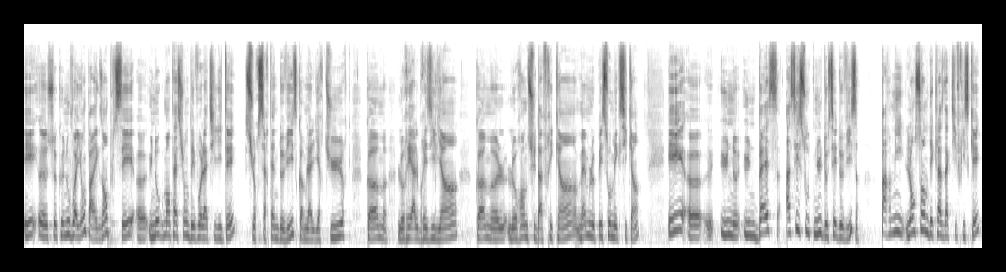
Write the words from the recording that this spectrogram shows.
Et euh, ce que nous voyons, par exemple, c'est euh, une augmentation des volatilités sur certaines devises, comme la lire turque, comme le réal brésilien, comme le rand sud-africain, même le peso mexicain, et une, une baisse assez soutenue de ces devises. Parmi l'ensemble des classes d'actifs risqués,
